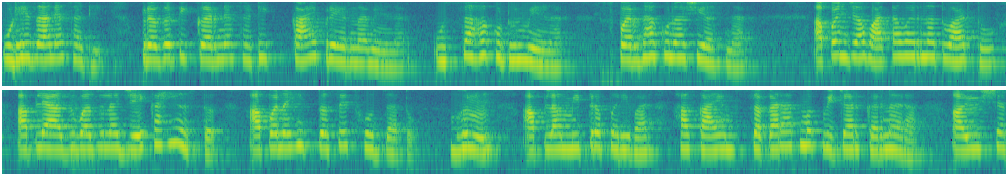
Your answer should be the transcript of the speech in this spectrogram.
पुढे जाण्यासाठी प्रगती करण्यासाठी काय प्रेरणा मिळणार? उत्साह कुठून मिळणार? स्पर्धा कुणाशी असणार? आपण ज्या वातावरणात वाढतो आपल्या आजूबाजूला जे काही असतं आपणही तसेच होत जातो. म्हणून आपला मित्रपरिवार हा कायम सकारात्मक विचार करणारा आयुष्यात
